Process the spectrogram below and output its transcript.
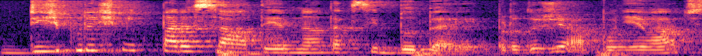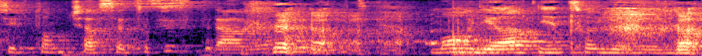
Když budeš mít 51, tak si blbej, protože a poněvadž si v tom čase, co si strávil, mohl dělat něco jiného.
